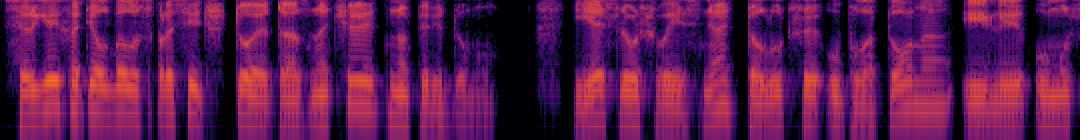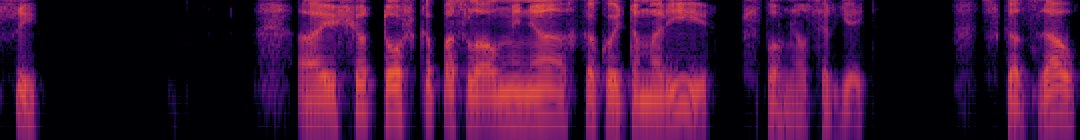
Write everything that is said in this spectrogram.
Сергей хотел было спросить, что это означает, но передумал. Если уж выяснять, то лучше у Платона или у Мусы. А еще Тошка послал меня к какой-то Марии, — вспомнил Сергей. Сказал,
